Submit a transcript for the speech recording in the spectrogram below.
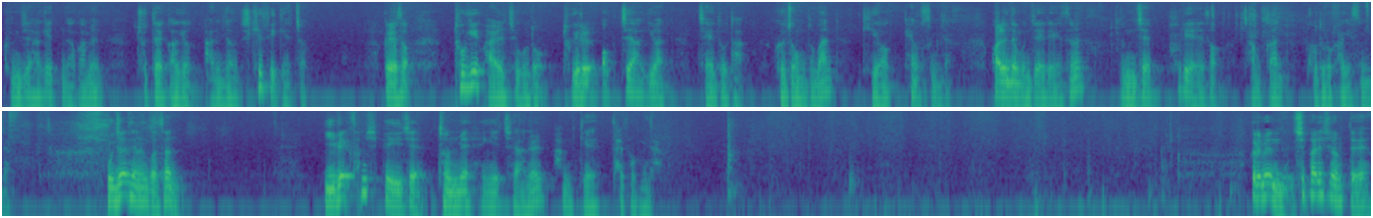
금지하게 된다고 하면 주택 가격 안정시킬 수 있겠죠. 그래서 투기 과열 지구도 투기를 억제하기 위한 제도다. 그 정도만 기억해 놓습니다. 관련된 문제에 대해서는 문제 풀이에서 잠깐 보도록 하겠습니다. 문제가 되는 것은 230페이지의 전매 행위 제한을 함께 살펴봅니다. 그러면 18회 시험 때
